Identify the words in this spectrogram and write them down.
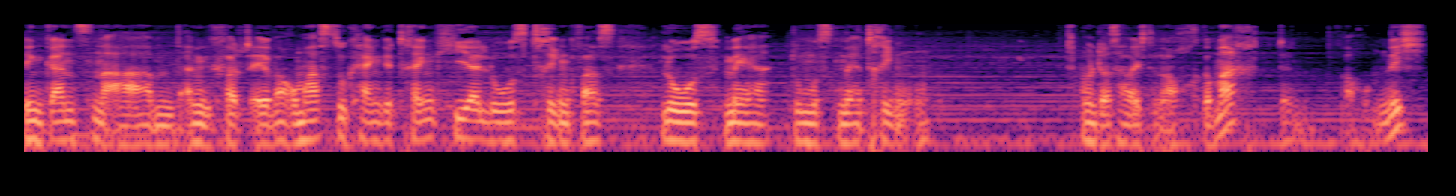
den ganzen Abend angequatscht, ey, warum hast du kein Getränk hier? Los, trink was, los, mehr, du musst mehr trinken. Und das habe ich dann auch gemacht, denn warum nicht?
